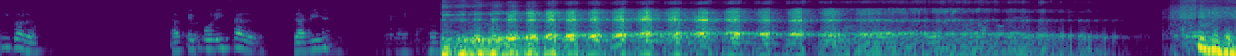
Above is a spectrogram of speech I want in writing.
কি করো আজকে পরীক্ষা যাবি না কিলো ভাই বলে কি Кіло.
